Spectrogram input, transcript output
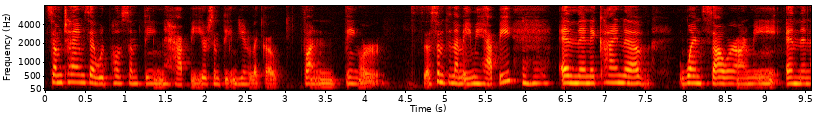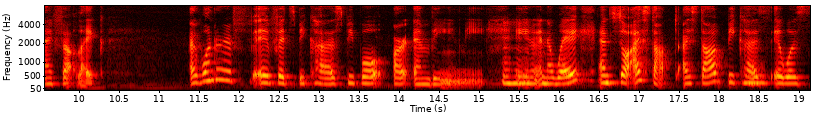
sometimes i would post something happy or something you know like a fun thing or something that made me happy mm-hmm. and then it kind of went sour on me and then i felt like I wonder if if it's because people are envying me, you know, in a way. And so I stopped. I stopped because it was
